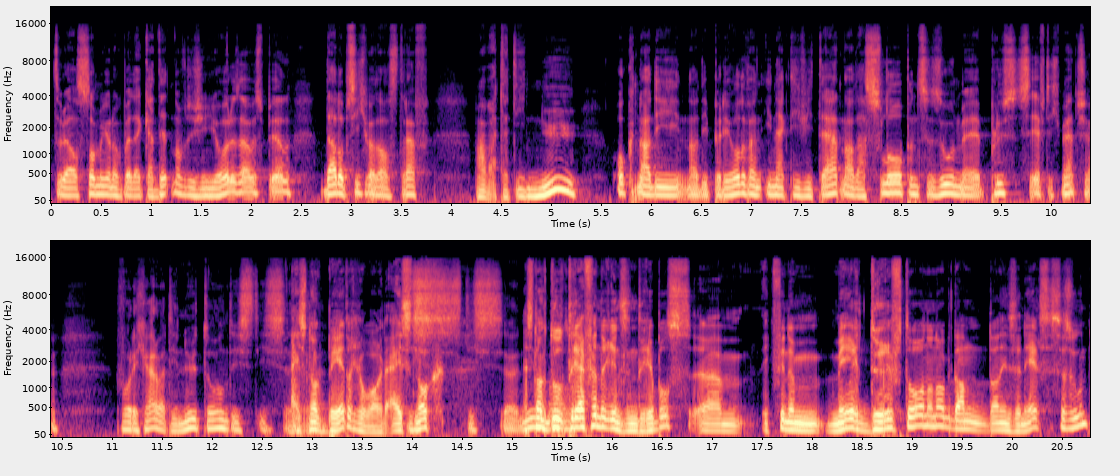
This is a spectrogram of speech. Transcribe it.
terwijl sommigen nog bij de kadetten of de junioren zouden spelen, dat op zich was al straf. Maar wat dat hij nu, ook na die, na die periode van inactiviteit, na dat slopend seizoen met plus 70 matchen, vorig jaar. Wat hij nu toont, is... is Hij is eh, nog beter geworden. Hij is, is- nog, is, eh, hij is nog doeltreffender in zijn dribbles. Ehm, ik vind hem meer durf tonen ook dan, dan in zijn eerste seizoen.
